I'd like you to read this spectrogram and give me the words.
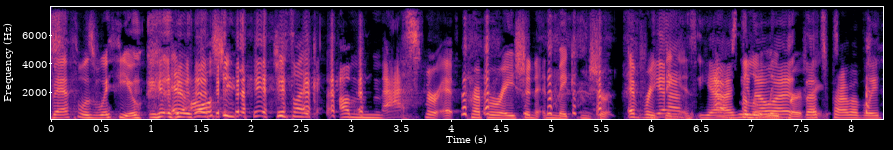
Beth was with you. And all she she's like a master at preparation and making sure everything yeah, is yeah, absolutely you know what? perfect. That's probably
